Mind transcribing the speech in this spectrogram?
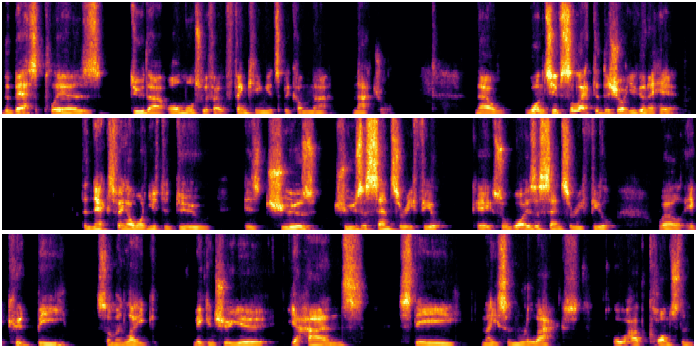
The best players do that almost without thinking. It's become that natural. Now, once you've selected the shot you're going to hit, the next thing I want you to do is choose choose a sensory feel. Okay, so what is a sensory feel? Well, it could be something like making sure your your hands stay nice and relaxed or have constant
